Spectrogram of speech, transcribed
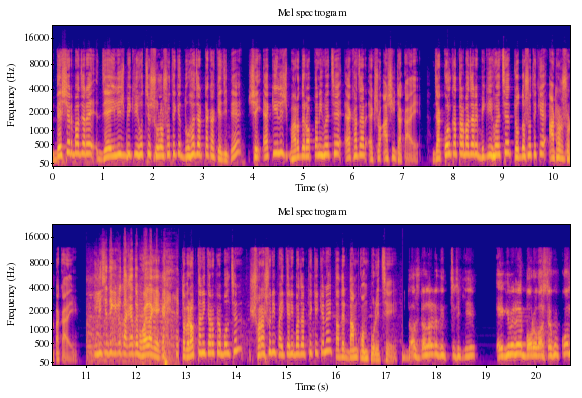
দেশের বাজারে যে ইলিশ বিক্রি হচ্ছে ষোলোশো থেকে দু হাজার টাকা কেজিতে সেই একই ইলিশ ভারতে রপ্তানি হয়েছে এক হাজার একশো আশি টাকায় যা কলকাতার বাজারে বিক্রি হয়েছে চোদ্দশো থেকে আঠারোশো টাকায়। ইলিশের দিকে একটু তাকাতে ভয় লাগে। তবে রপ্তানিকারকরা বলছেন সরাসরি পাইকারি বাজার থেকে কেনায় তাদের দাম কম পড়েছে। দশ ডলারে দিচ্ছে ঠিকই একেবারে বড় মাছটা খুব কম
